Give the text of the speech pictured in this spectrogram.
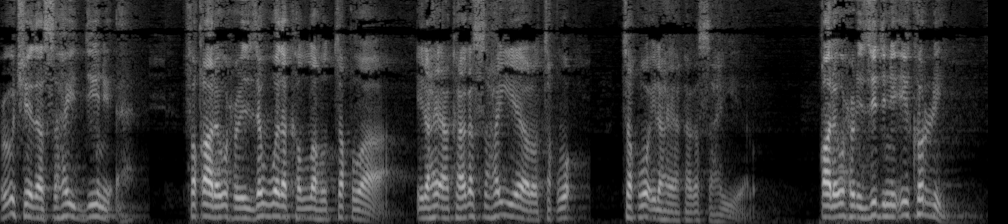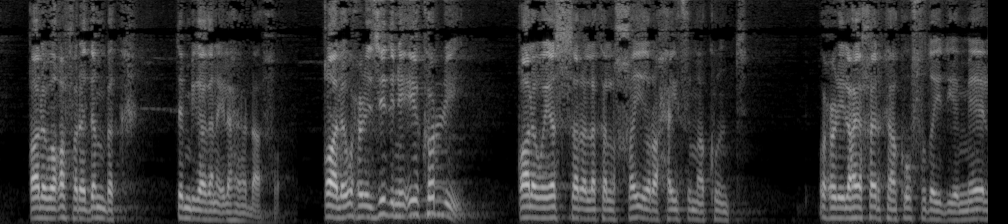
wuxuu u jeedaa sahay diini ah faqaala wuxuu ihi zawadaka allaahu taqwa. Ilaahay ha kaaga sahay yeelo taqwo taqwo ilaahay ha kaaga sahay yeelo. Qaala wuxuu ihi zidnii ii kordhi qaala wagafara dembak dembigaagana ilaahay ha dhaafo. Qaala wuxuu ihi zidnii ii kordhi qaala wayasara laka alkhayra xayumaa kunt. Wuxuu ihi ilaahay khayrkaa kuu fudaydiyo meel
